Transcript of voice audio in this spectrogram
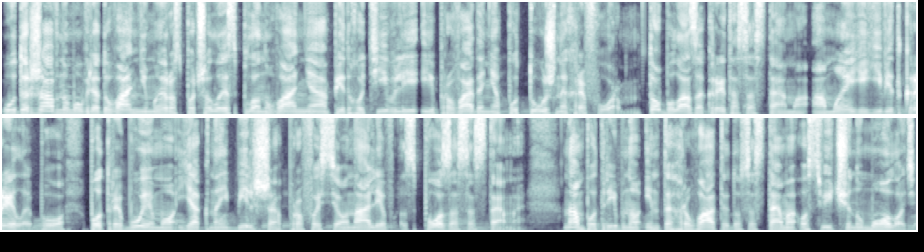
У державному врядуванні ми розпочали з планування, підготівлі і проведення потужних реформ. То була закрита система, а ми її відкрили, бо потребуємо якнайбільше професіоналів з поза системи. Нам потрібно інтегрувати до системи освічену молодь,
